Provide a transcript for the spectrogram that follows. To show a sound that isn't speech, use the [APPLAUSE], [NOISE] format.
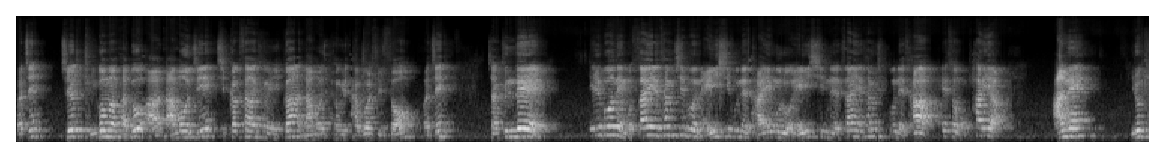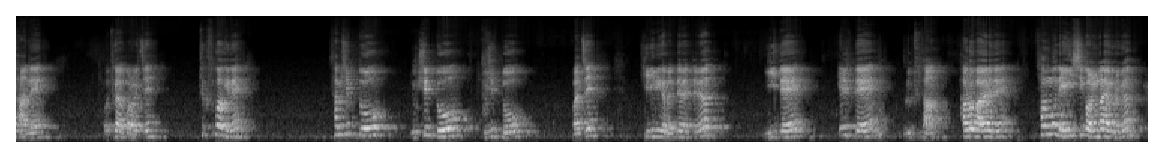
맞지? 즉 이것만 봐도 아 나머지 직각삼각형이니까 나머지 병리 다 구할 수 있어 맞지? 자 근데 1번에 뭐 사인 30은 AC분의 4이므로 AC는 사인 30분의 4 해서 뭐 8이야 안 해? 이렇게 안 해? 어떻게 할 거라 했지? 특수각이네 30도 60도 90도 맞지? 길이비가 몇 대 몇 대면 2대 1대 루트 3 바로 봐야 돼 선분 AC가 얼마야 그러면?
